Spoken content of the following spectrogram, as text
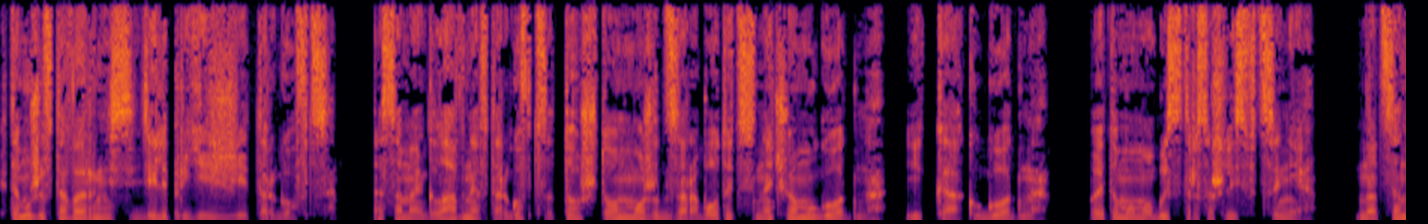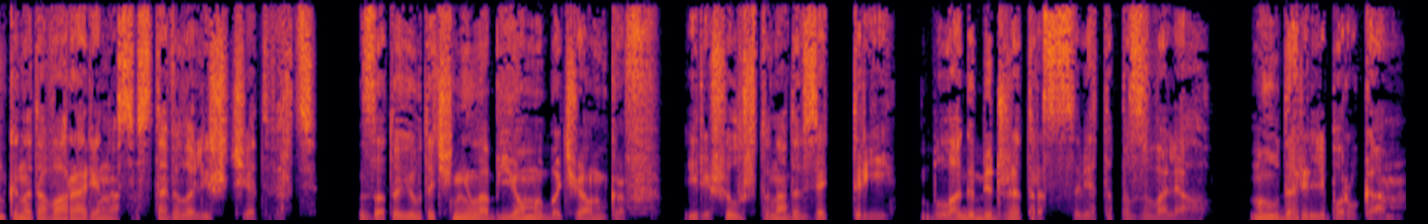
К тому же в таверне сидели приезжие торговцы. А самое главное в торговце то, что он может заработать на чем угодно и как угодно. Поэтому мы быстро сошлись в цене. Наценка на товар Арина составила лишь четверть. Зато я уточнил объемы бочонков и решил, что надо взять три, благо бюджет рассвета позволял. Мы ударили по рукам.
